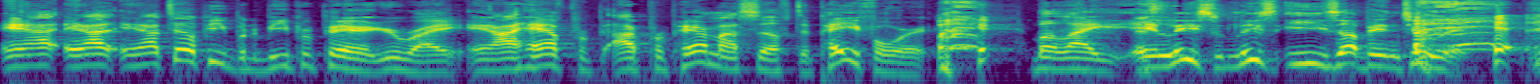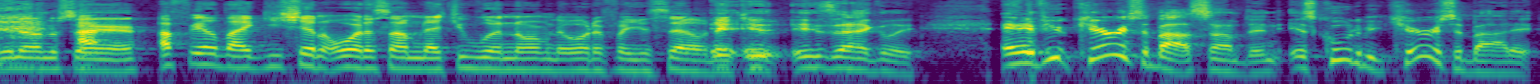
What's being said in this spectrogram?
and I, and I and I tell people to be prepared. You're right, and I have pre- I prepare myself to pay for it, but like at least at least ease up into it. You know what I'm saying? I feel like you shouldn't order something that you wouldn't normally order for yourself. That I- you, I- exactly. And if you're curious about something, it's cool to be curious about it,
